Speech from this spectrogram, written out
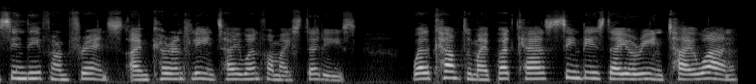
Cindy from France. I'm currently in Taiwan for my studies. Welcome to my podcast, Cindy's Diary in Taiwan.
